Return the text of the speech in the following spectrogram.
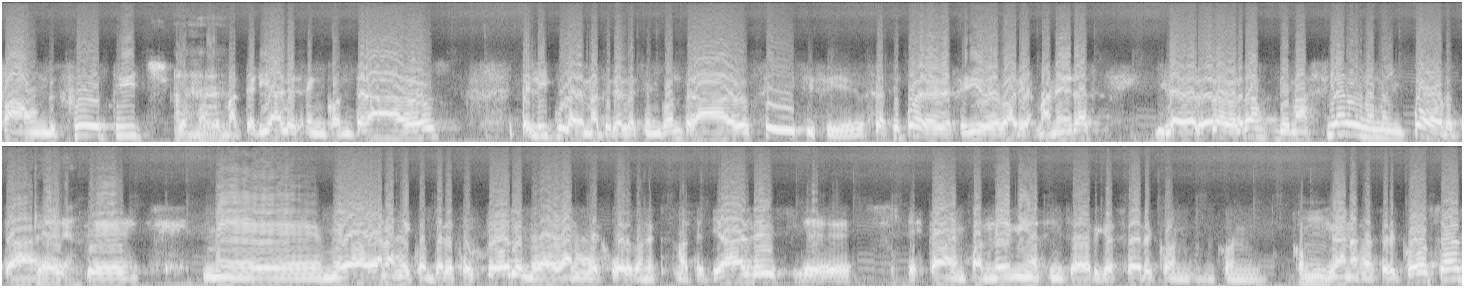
found footage, como de materiales encontrados película de materiales encontrados, sí, sí, sí, o sea, se puede definir de varias maneras y la verdad, la verdad, demasiado no me importa. Este, me, me daba ganas de contar esta historia, me daba ganas de jugar con estos materiales. Eh, estaba en pandemia sin saber qué hacer con, con, mis mm. ganas de hacer cosas.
